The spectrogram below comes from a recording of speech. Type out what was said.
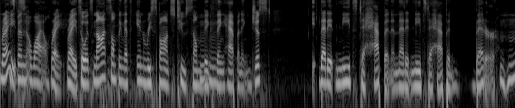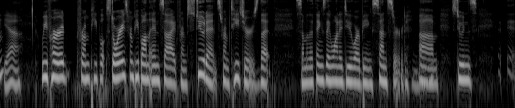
right. It's been a while. Right, right. So it's not something that's in response to some big Mm-hmm. thing happening, just that it needs to happen and that it needs to happen better. Mm-hmm. Yeah. We've heard from people stories from people on the inside, from students, from teachers that some of the things they want to do are being censored. Um, students eh,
